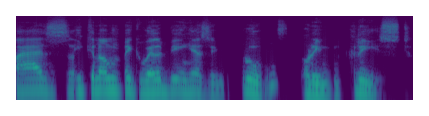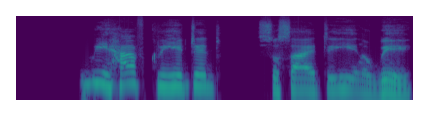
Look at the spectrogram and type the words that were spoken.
as economic well being has improved or increased, we have created society in a way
